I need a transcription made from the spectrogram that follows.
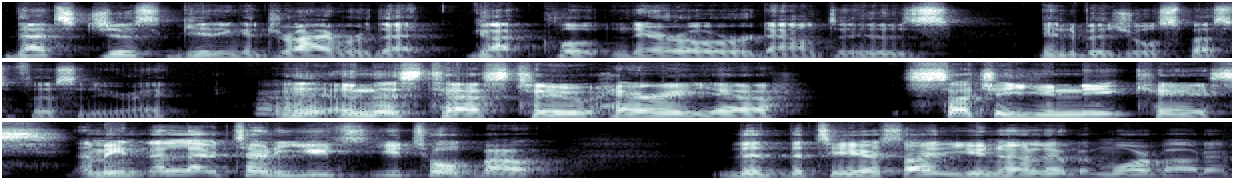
that's just getting a driver that got clo- narrower down to his individual specificity, right? In in this test too, Harry, yeah, such a unique case. I mean, Tony, you you talk about the the TSI. You know a little bit more about it.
